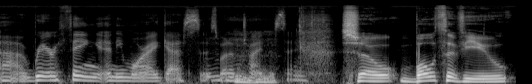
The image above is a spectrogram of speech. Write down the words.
uh, rare thing anymore i guess is what i'm trying to say. So both of you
